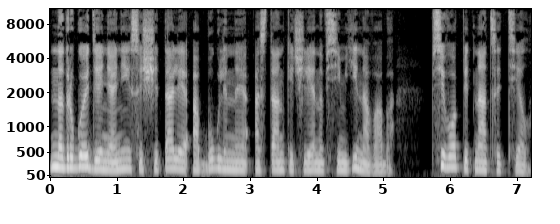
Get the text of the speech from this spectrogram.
На другой день они сосчитали обугленные останки членов семьи Наваба. Всего 15 тел.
